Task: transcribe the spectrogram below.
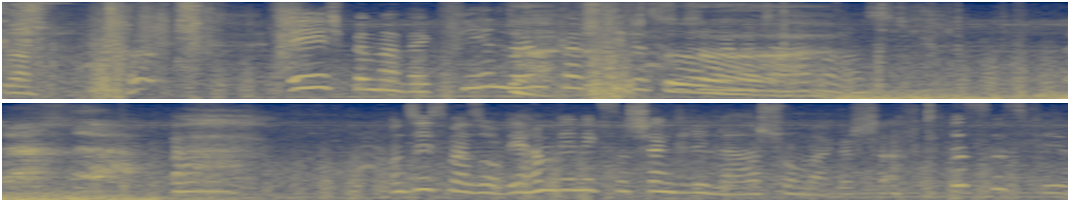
So. Ich bin mal weg. Vielen Dank, Basti, dass du so lange da warst. Und siehst mal so, wir haben wenigstens Shangri-La schon mal geschafft. Das ist viel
